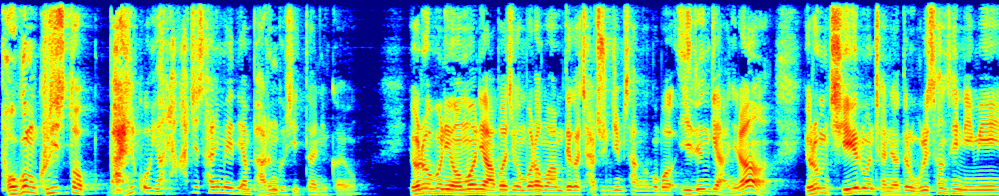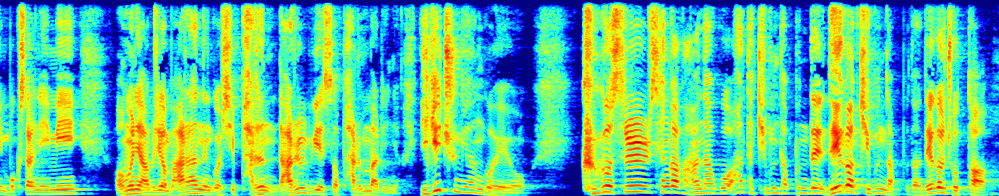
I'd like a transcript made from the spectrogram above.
복음 그리스도 말고 여러 가지 삶에 대한 바른 것이 있다니까요. 여러분이 어머니 아버지가 뭐라고 하면 내가 자존심 상하고 뭐 이런 게 아니라 여러분 지혜로운 자녀들은 우리 선생님이 목사님이 어머니 아버지가 말하는 것이 바른 나를 위해서 바른 말이냐 이게 중요한 거예요. 그것을 생각 안 하고 아 나 기분 나쁜데 내가 기분 나쁘다 내가 좋다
